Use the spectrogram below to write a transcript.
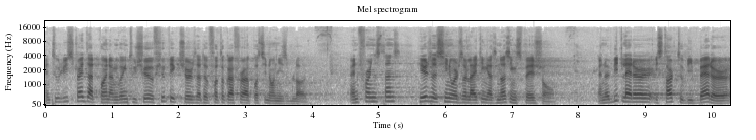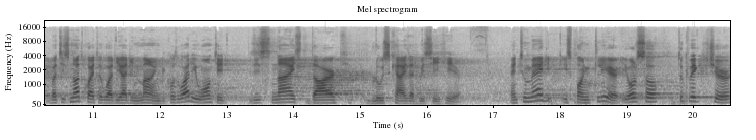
And to illustrate that point, I'm going to show you a few pictures that a photographer has posted on his blog. And for instance, here's a scene where the lighting has nothing special. And a bit later, it starts to be better, but it's not quite what he had in mind, because what he wanted is this nice, dark blue sky that we see here. And to make his point clear, he also took picture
